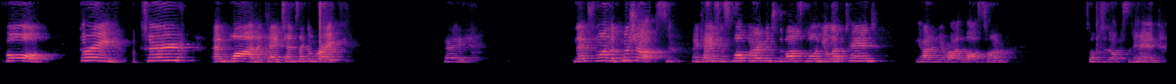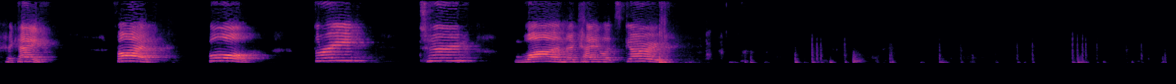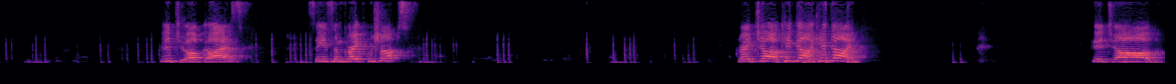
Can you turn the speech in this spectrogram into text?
four, three, two, and one. Okay, 10 second break. Okay. Next one, the push-ups. Okay, so swap over to the basketball in your left hand. You had in your right last time. Swap to the opposite hand. Okay. Five, four, three, two, one. Okay, let's go. Good job, guys. Seeing some great push-ups. Great job. Keep going, keep going. Good job.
